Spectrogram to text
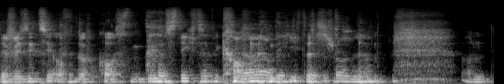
Dafür sind sie oft noch kostengünstig zu bekommen. Ja, das, das schon, ja. Und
